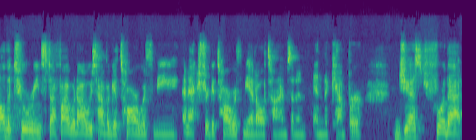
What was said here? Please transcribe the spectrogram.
all the touring stuff, I would always have a guitar with me, an extra guitar with me at all times, and an, and the Kemper, just for that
